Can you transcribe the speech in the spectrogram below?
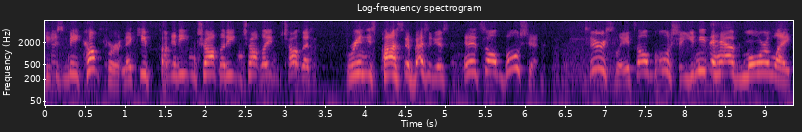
gives me comfort. And they keep fucking eating chocolate, eating chocolate, eating chocolate, reading these positive messages, and it's all bullshit. Seriously, it's all bullshit. You need to have more like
